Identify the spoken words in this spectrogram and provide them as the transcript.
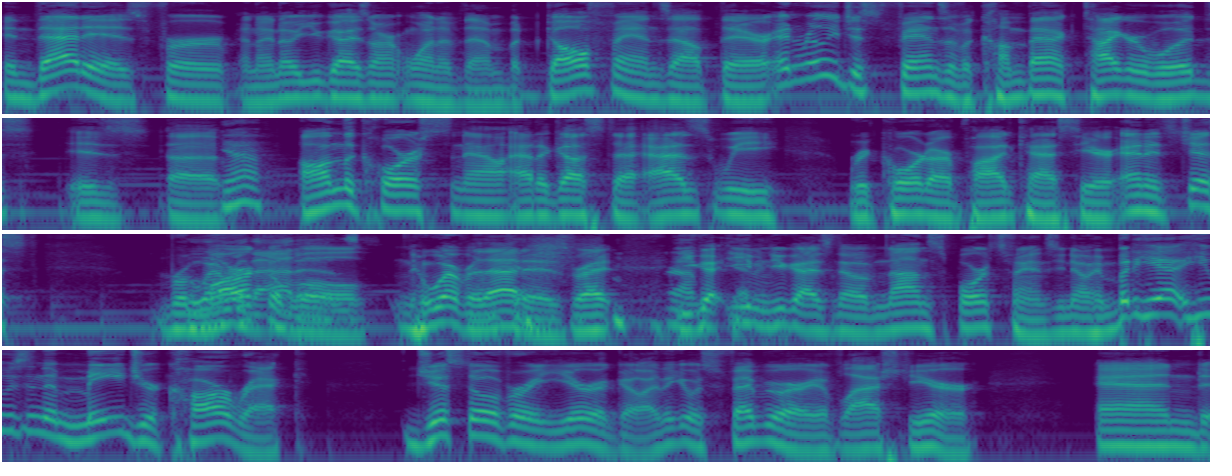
And that is for, and I know you guys aren't one of them, but golf fans out there, and really just fans of a comeback. Tiger Woods is uh, Yeah. on the course now at Augusta as we record our podcast here, and it's just Whoever that remarkable. Whoever that is, right? Yeah, you got yeah. even you guys know, non-sports fans, you know him, but he he was in a major car wreck just over a year ago. I think it was February of last year. And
